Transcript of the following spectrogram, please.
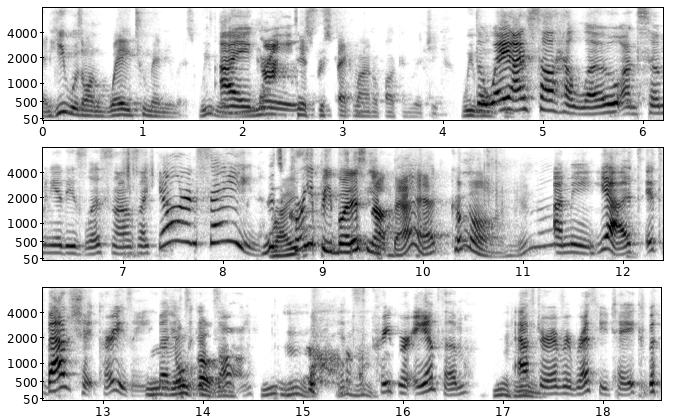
and he was on way too many lists. We will I not disrespect Lionel fucking Richie. We The way do I saw hello on so many of these lists, and I was like, y'all are insane. It's Right? creepy, but it's not bad. Come on. You know? I mean, yeah, it's it's bad shit crazy, but it's a Oh, good song. mhm, It's mhm. creeper anthem. Mhm. after every breath you take, but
